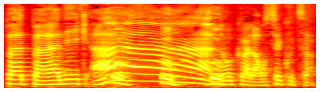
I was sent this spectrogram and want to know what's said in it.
pas de panique. Ah Oh, oh, oh. Donc voilà, on s'écoute ça.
